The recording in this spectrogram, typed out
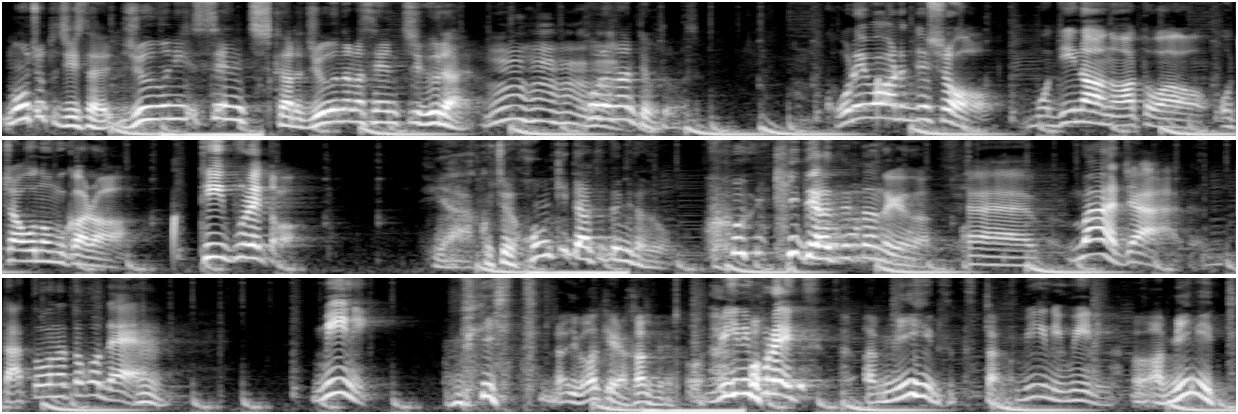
もうちょっと小さい12センチから17センチぐらい、これなんて呼ぶと思います？これはあれでしょう。もうディナーの後はお茶を飲むから。ティープレート。いやーこっち本気で当ててみたぞ。本気で当てたんだけど、えー、まあじゃあ妥当なとこで、ミニ。ミーって何わけわかんないの。ミニプレート。あミーって言ったの？ミニミニ。あミニって？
